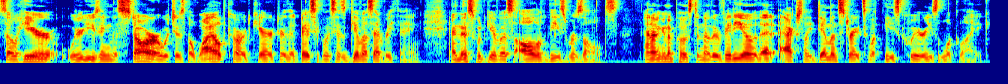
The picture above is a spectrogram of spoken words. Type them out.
So here we're using the star, which is the wildcard character that basically says give us everything. And this would give us all of these results and I'm going to post another video that actually demonstrates what these queries look like.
